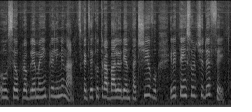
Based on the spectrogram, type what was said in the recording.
o seu problema em preliminar. Isso quer dizer que o trabalho orientativo, ele tem surtido efeito.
